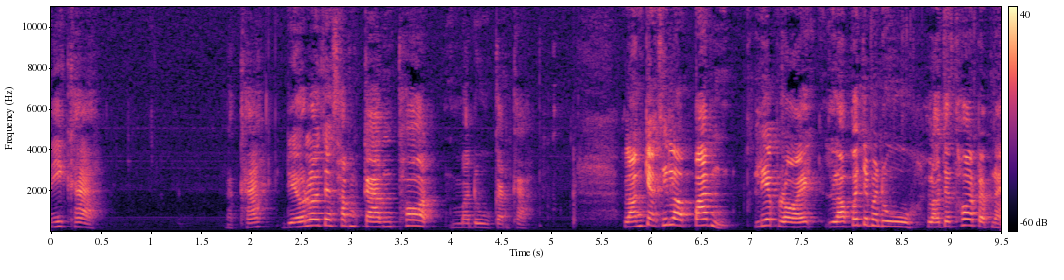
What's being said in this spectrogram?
นี่ค่ะนะคะ เดี๋ยวเราจะทำการทอดมาดูกันค่ะ หลังจากที่เราปั้นเรียบร้อย เราก็จะมาดูเราจะทอดแบบไหน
